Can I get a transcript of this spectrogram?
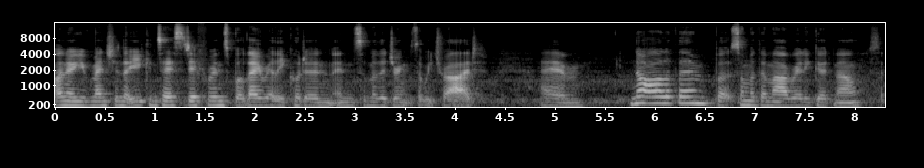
I know you've mentioned that you can taste the difference, but they really couldn't in some of the drinks that we tried. Um, not all of them, but some of them are really good now. So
